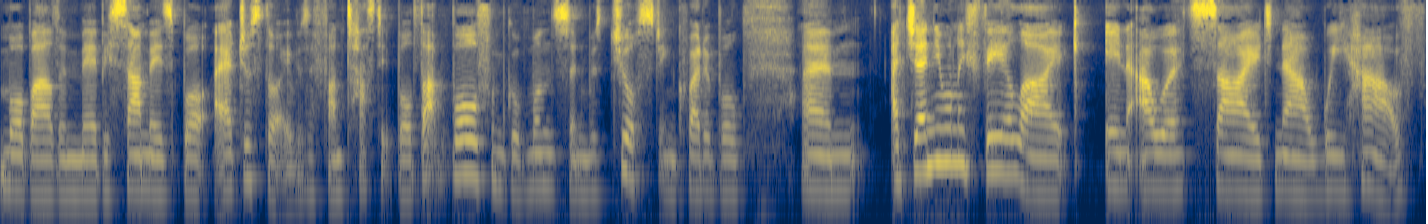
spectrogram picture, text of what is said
mobile than maybe Sam is. But I just thought it was a fantastic ball. That ball from Gudmundsson was just incredible. Um, I genuinely feel like in our side now we have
